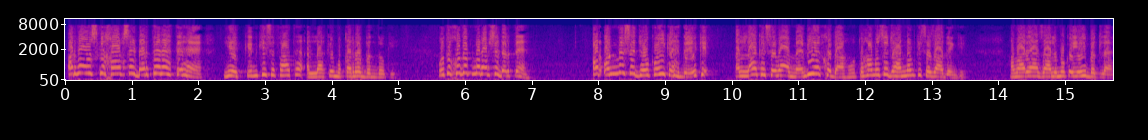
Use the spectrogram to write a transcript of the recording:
اور وہ اس کے خوف سے ڈرتے رہتے ہیں۔ یہ کن کی صفات ہے؟ اللہ کے مقرب بندوں کی۔ وہ تو خود اپنے رب سے ڈرتے ہیں۔ اور ان میں سے جو کوئی کہہ دے کہ اللہ کے سوا میں بھی ایک خدا ہوں، تو ہم اسے جہنم کی سزا دیں گے۔ ہمارے یہاں ظالموں کو یہی بدلا ہے۔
